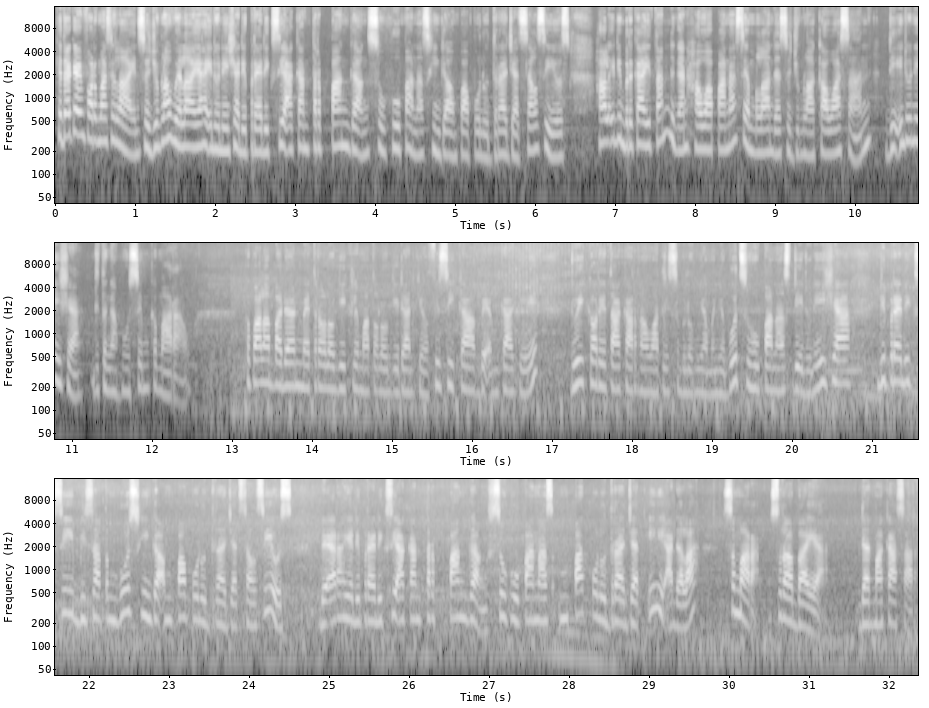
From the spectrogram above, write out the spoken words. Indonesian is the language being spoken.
Kita ke informasi lain, sejumlah wilayah Indonesia diprediksi akan terpanggang suhu panas hingga 40 derajat Celcius. Hal ini berkaitan dengan hawa panas yang melanda sejumlah kawasan di Indonesia di tengah musim kemarau. Kepala Badan Meteorologi, Klimatologi, dan Geofisika BMKG, Dwi Korita Karnawati sebelumnya menyebut suhu panas di Indonesia diprediksi bisa tembus hingga 40 derajat Celcius. Daerah yang diprediksi akan terpanggang suhu panas 40 derajat ini adalah Semarang, Surabaya, dan Makassar.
